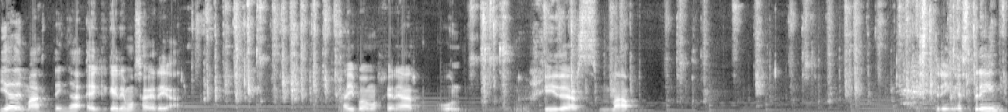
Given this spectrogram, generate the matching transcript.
y además tenga el que queremos agregar. Ahí podemos generar un headers map string string,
